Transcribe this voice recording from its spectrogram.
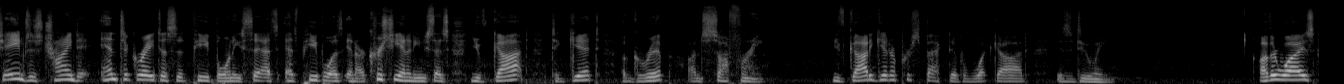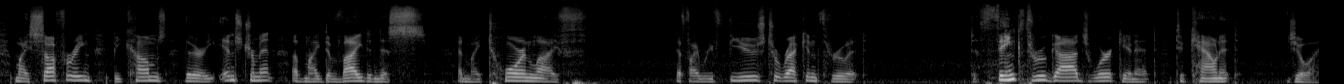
James is trying to integrate us as people, and he says, as people, as in our Christianity, he says, you've got to get a grip on suffering. You've got to get a perspective of what God is doing. Otherwise, my suffering becomes the very instrument of my dividedness and my torn life. If I refuse to reckon through it, to think through God's work in it, to count it joy.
